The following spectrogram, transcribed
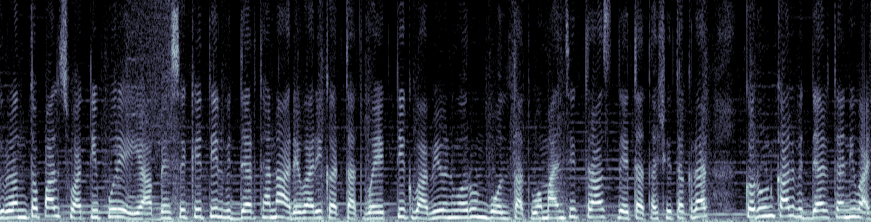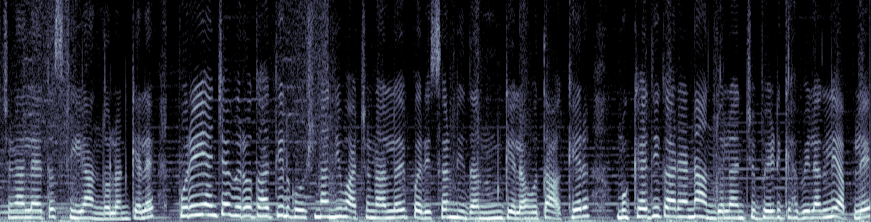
ग्रंथपाल स्वाती पुरे या अभ्यासिकेतील विद्यार्थ्यांना आरेवारी करतात. वैयक्तिक बाबींवरून बोलतात व मानसिक त्रास देतात अशी तक्रार करून काल विद्यार्थ्यांनी वाचनालयातच ठिय्या आंदोलन केले. पुरे यांच्या विरोधातील घोषणांनी वाचनालय परिसर निदानून गेला होता. अखेर मुख्याधिकाऱ्यांना आंदोलनाची भेट घ्यावी लागली. आपले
